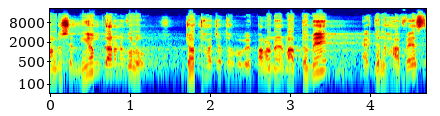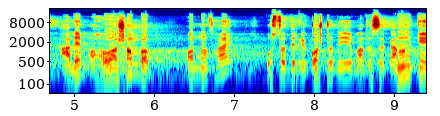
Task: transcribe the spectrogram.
মানুষের নিয়ম কানুনগুলো যথাযথভাবে পালনের মাধ্যমে একজন হাফেজ আলেম হওয়া সম্ভব। অন্যথায় উস্তাদদেরকে কষ্ট দিয়ে মাদ্রাসার কানুনকে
